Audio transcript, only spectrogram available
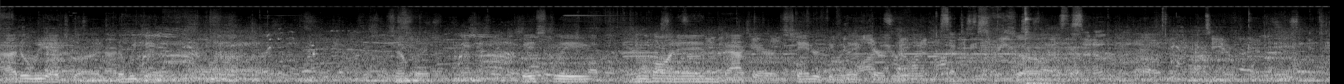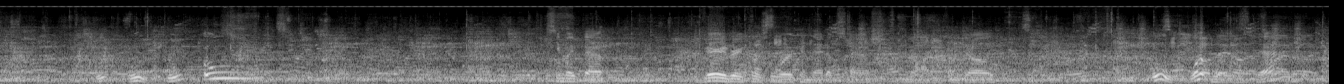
how do we edge guard? How do we game? Simple. Basically, move on in, back air. Standard thing with any character really. So. Oh, ooh, ooh, ooh, ooh. Seemed like that very, very close to working that up smash from Jollie. Ooh, what was that?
